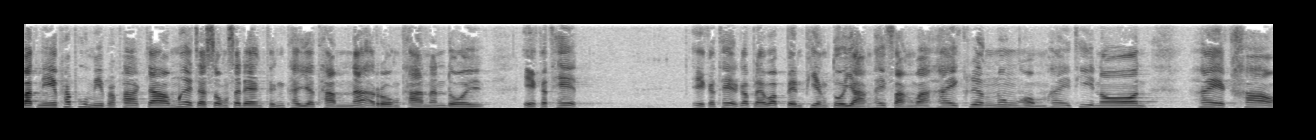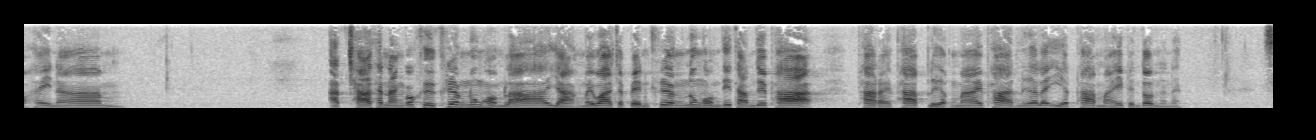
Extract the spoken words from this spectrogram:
บัดนี้พระผู้มีพระภาคเจ้าเมื่อจะทรงแสดงถึงทยธรรมณโรงทานนั้นโดยเอกเทศ เอกเทศก็แปลว่าเป็นเพียงตัวอย่างให้ฟังว่าให้เครื่องนุ่งห่มให้ที่นอน ให้ข้าวให้น้ำอัจฉาทนังก็คือเครื่องนุ่งห่มล้าอย่างไม่ว่าจะเป็นเครื่องนุ่งห่มที่ทำด้วยผ้า ผ้าไรผ้าเปลือกไม้ผ้าเนื้อละเอียดผ้าไหมเป็นต้นนะนะ ส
